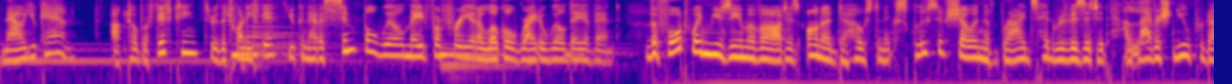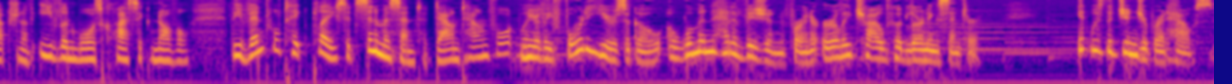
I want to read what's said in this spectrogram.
Now you can. October 15th through the 25th, you can have a simple will made for free at a local Write a Will Day event. The Fort Wayne Museum of Art is honored to host an exclusive showing of Brideshead Revisited, a lavish new production of Evelyn Waugh's classic novel. The event will take place at Cinema Center, downtown Fort Wayne. Nearly 40 years ago, a woman had a vision for an early childhood learning center. It was the Gingerbread House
